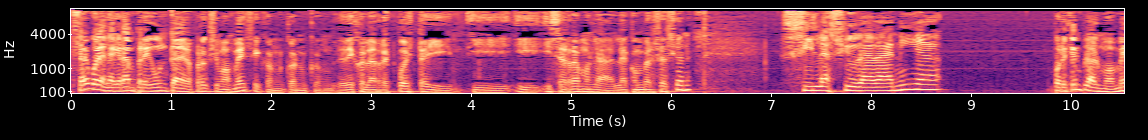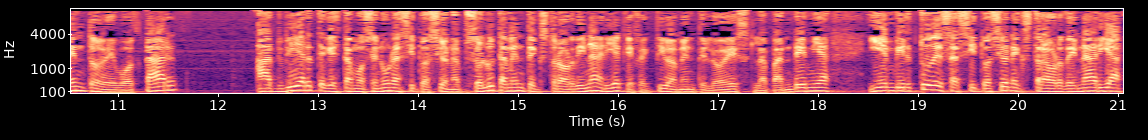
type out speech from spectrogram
¿Sabe cuál es la gran pregunta de los próximos meses? Con, con, le dejo la respuesta y, y, cerramos la, la conversación. Si la ciudadanía, por ejemplo, al momento de votar, advierte que estamos en una situación absolutamente extraordinaria, que efectivamente lo es la pandemia, y en virtud de esa situación extraordinaria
